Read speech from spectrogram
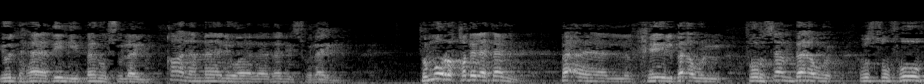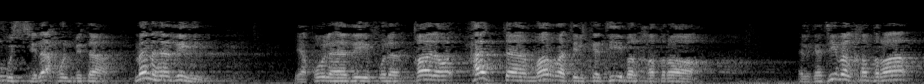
يقول هذه بنو سليم. قال مالي ولا بني سليم. تمر قبيلة تانية. بقى الخيل بقى والفرسان بقى والصفوف والسلاح والبتاع. من هذه؟ يقول هذه فلان. قال حتى مرت الكتيبة الخضراء. الكتيبة الخضراء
